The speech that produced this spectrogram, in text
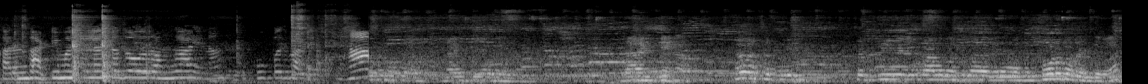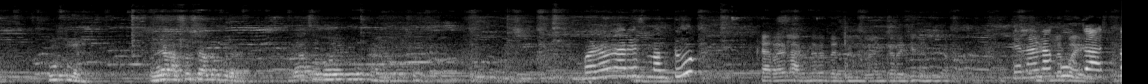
कारण घाटी मसाल्याचा जो रंग आहे ना तो खूपच भारी असतो हा? हा, चटणी चटणी माल मसाला गरम मसाला थोडं थोडं आहे तेव्हा खूप नाही म्हणजे असं शालो फ्राय आणि असं बॉईल करून खायचं असं. बनवणार आहेस मग तू? करायला लागणार आहे त्याची जॉईन करायची म्हणजे. त्याला ना खूप. जास्त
